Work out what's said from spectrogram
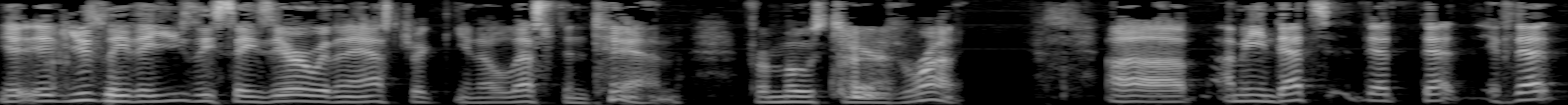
It, it, usually they usually say zero with an asterisk, you know, less than ten for most years running. Uh, I mean, that's that that if that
